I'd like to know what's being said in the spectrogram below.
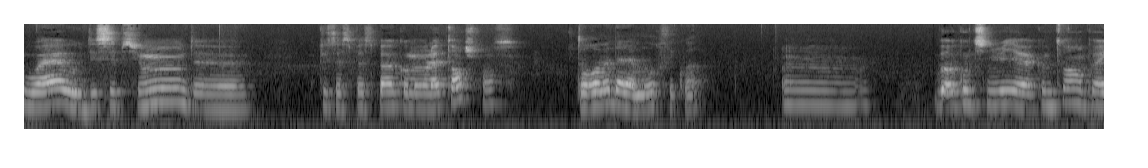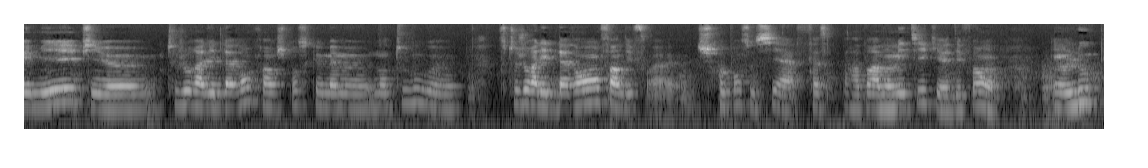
Ouais, ou déception, de. Que ça se passe pas comme on l'attend, je pense. Ton remède à l'amour, c'est quoi? Hum, Bah, continuer euh, comme toi un peu à aimer, puis euh, toujours aller de l'avant. Enfin, je pense que même euh, dans tout, faut toujours aller de l'avant. Enfin, des fois, je repense aussi à, face- par rapport à mon métier que des fois on, on loupe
